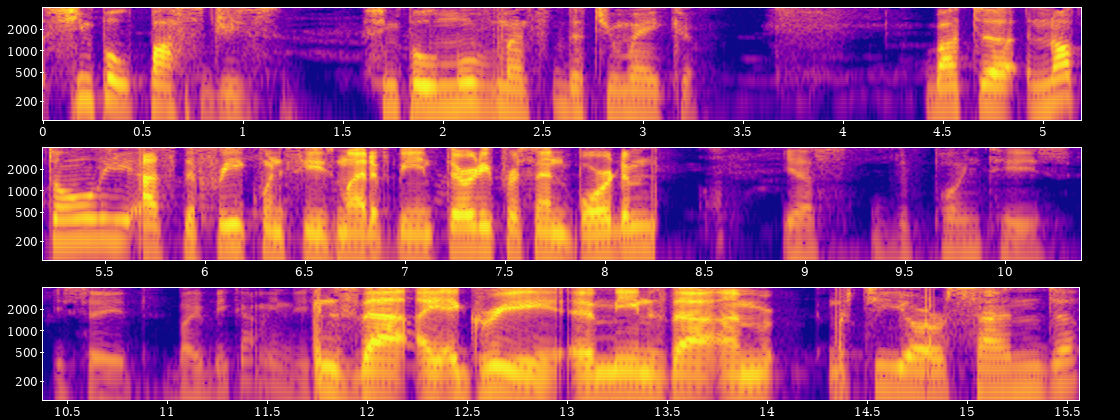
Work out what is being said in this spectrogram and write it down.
simple passages, simple movements that you make. But uh, not only As the frequencies might have been 30% boredom, Yes, the point is, he said, by becoming this means that I agree. It means that I'm to your sand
